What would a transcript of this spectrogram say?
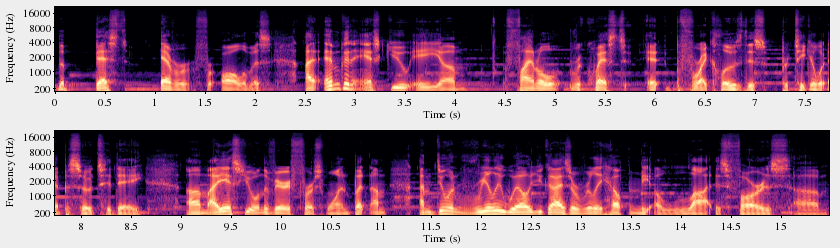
the best ever for all of us. I am going to ask you a um, final request eh, before I close this particular episode today. Um, I asked you on the very first one, but I'm I'm doing really well. You guys are really helping me a lot as far as um,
